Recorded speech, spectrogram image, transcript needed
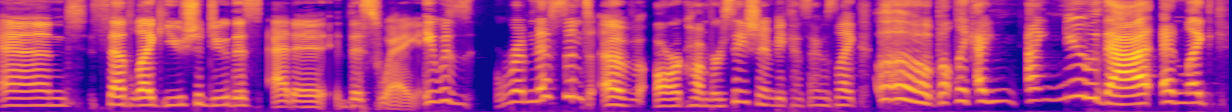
and said like you should do this edit this way. It was reminiscent of our conversation because I was like, "Oh, but like I I knew that and like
